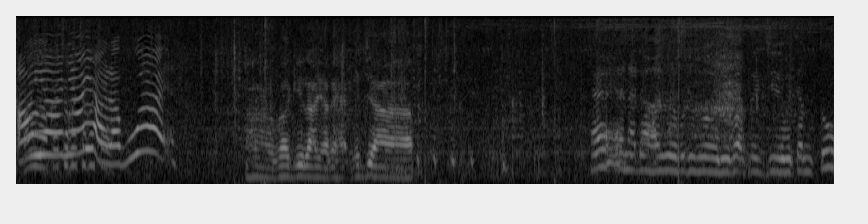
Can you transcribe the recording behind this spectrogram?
Ayah ni ayah lah buat. Ah, bagilah ayah rehat kejap. Eh, nak dara berdua ni buat kerja macam tu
